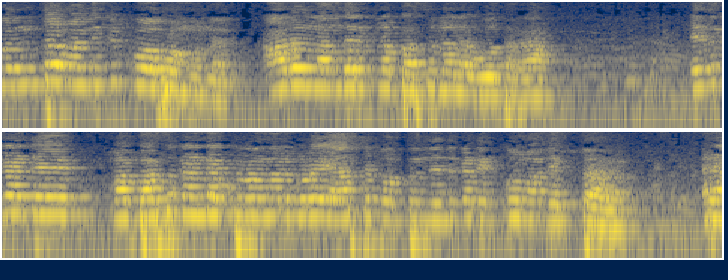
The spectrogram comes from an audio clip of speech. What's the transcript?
కొంతమందికి కోపం ఉన్నది. ఆడవాళ్ళందరూ ఇట్లా బస్సులలో పోతారా? ఎందుకంటే మా బస్సు కండక్టర్ అందరూ కూడా యాచకొస్తుంది ఎందుకంటే ఎక్కువ మంది ఎక్కుతారు. అరే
